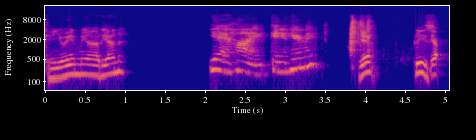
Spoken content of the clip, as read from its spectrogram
Can you hear me, Ariana? Yeah, hi. Can you hear me? Yeah, please. Yep.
